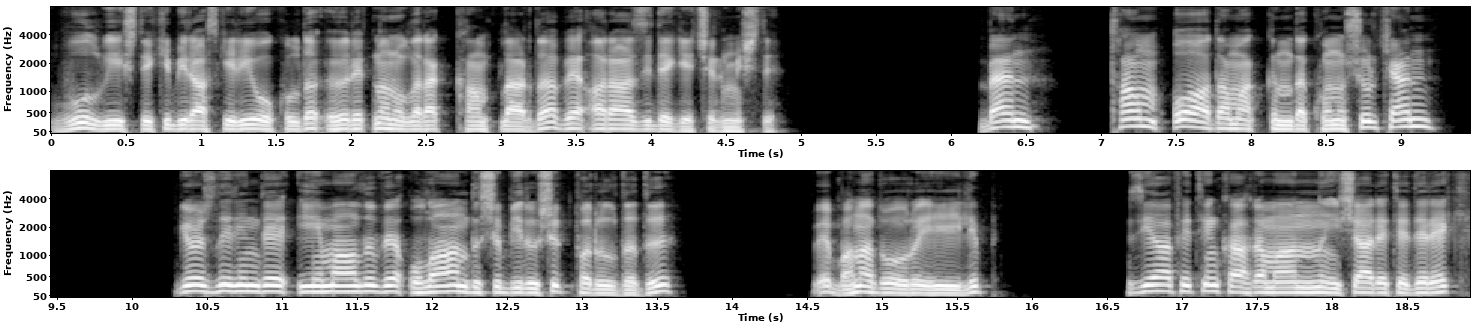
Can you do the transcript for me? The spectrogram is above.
Woolwich'teki bir askeri okulda öğretmen olarak kamplarda ve arazide geçirmişti. Ben tam o adam hakkında konuşurken, gözlerinde imalı ve olağan dışı bir ışık parıldadı ve bana doğru eğilip, ziyafetin kahramanını işaret ederek,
